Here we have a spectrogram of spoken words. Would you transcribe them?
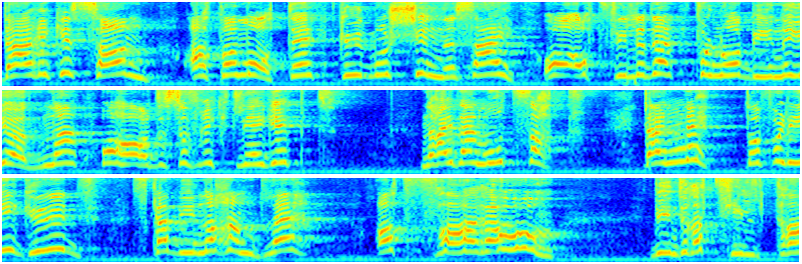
Det er ikke sånn at på en måte Gud må skynde seg å oppfylle det, for nå begynner jødene å ha det så fryktelig i Egypt. Nei, det er motsatt. Det er nettopp fordi Gud skal begynne å handle, at farao begynner å tilta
